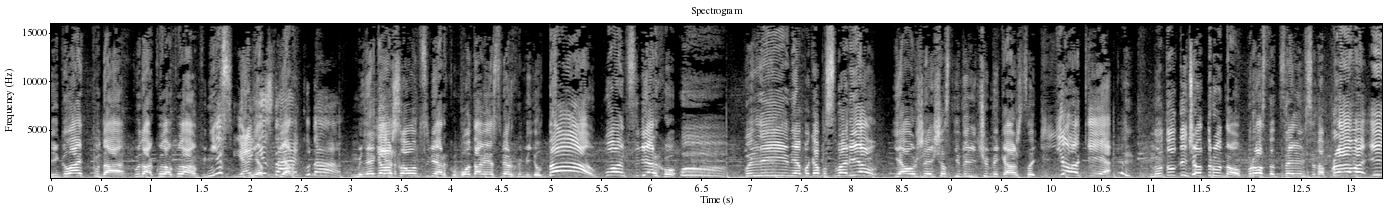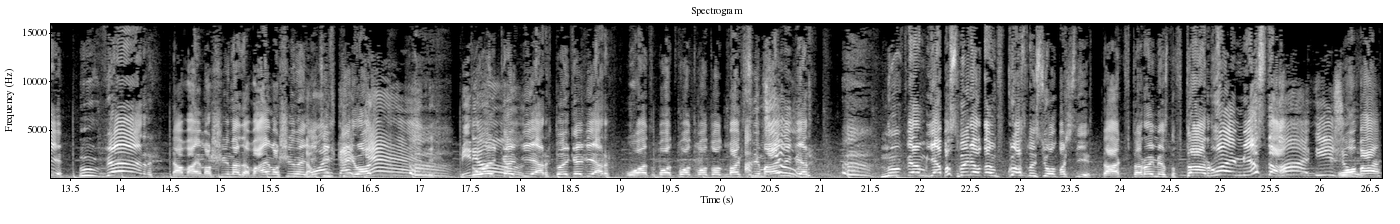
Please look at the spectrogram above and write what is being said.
И глайд куда? Куда, куда, куда? Вниз? Я Нет, не знаю, вверх. куда. Мне Вверх. кажется, он сверху. Вот там я сверху видел. Да, вон сверху. О, Блин, я пока посмотрел, я уже сейчас не долечу, мне кажется. Йоки! Ну тут ничего трудного. Просто целимся направо и вверх. Давай, машина, давай, машина, лети Только вперед. вверх! Вперед! Только вверх, только вверх. Вот, вот, вот, вот, вот, максимальный Атью! вверх. Ну, прям, я посмотрел, там в космосе он почти. Так, второе место. Второе место! А, вижу. Опа!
